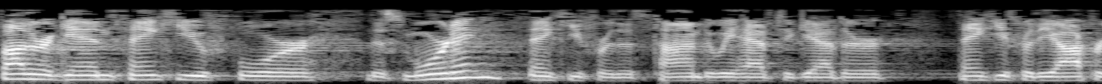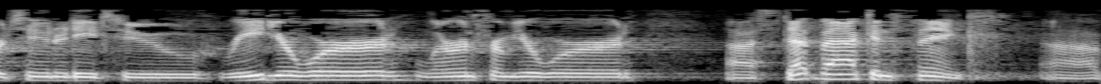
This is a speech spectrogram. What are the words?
Father, again, thank you for this morning. Thank you for this time that we have together. Thank you for the opportunity to read your word, learn from your word, uh, step back and think. Uh,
